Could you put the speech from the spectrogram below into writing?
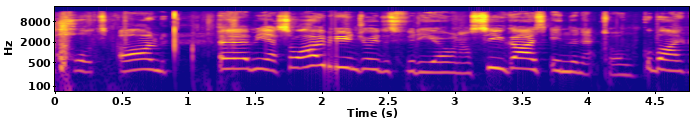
put on. Um, yeah, so I hope you enjoyed this video, and I'll see you guys in the next one. Goodbye.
